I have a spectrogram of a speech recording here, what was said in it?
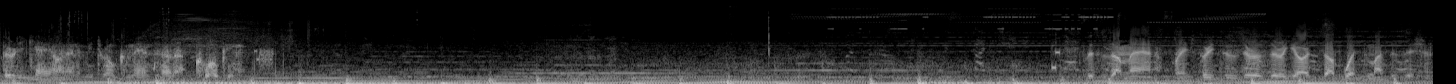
30k on enemy drone command center. Cloaking. This is our man. Range 3200 yards southwest of my position.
